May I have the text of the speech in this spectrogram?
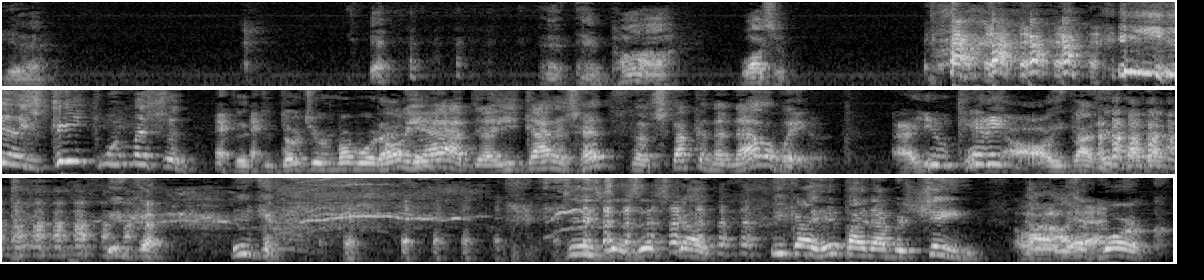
Yeah. And, and Pa, watch him. His teeth were missing. Th- Don't you remember what oh, happened? Oh yeah, the- he got his head uh, stuck in an elevator. Are you kidding? Oh, he got hit by that. he got. He got. Jesus, this guy. He got hit by that machine Oh, uh, at work.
